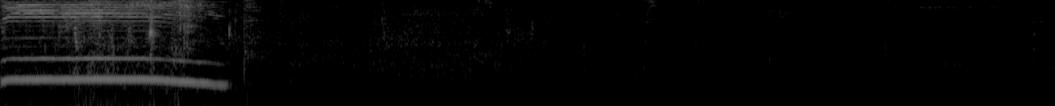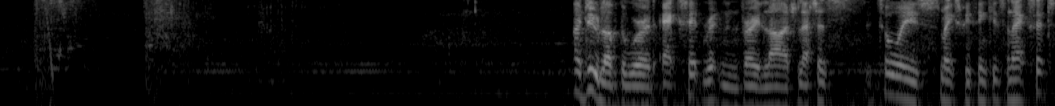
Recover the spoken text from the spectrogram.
Whee! I do love the word exit written in very large letters. It always makes me think it's an exit.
